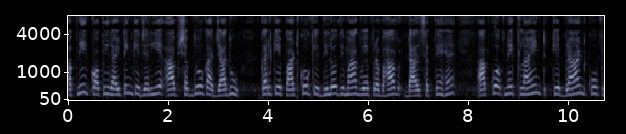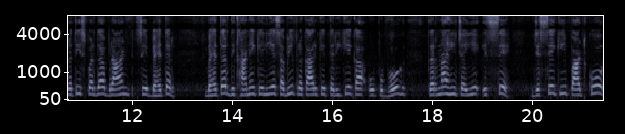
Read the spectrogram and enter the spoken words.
अपनी कॉपी राइटिंग के ज़रिए आप शब्दों का जादू करके पाठकों के दिलो दिमाग व प्रभाव डाल सकते हैं। आपको अपने क्लाइंट के ब्रांड को प्रतिस्पर्धा ब्रांड से बेहतर बेहतर दिखाने के लिए सभी प्रकार के तरीके का उपभोग करना ही चाहिए। इससे, जिससे कि पाठकों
